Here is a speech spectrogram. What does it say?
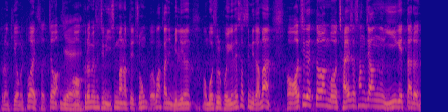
그런 기염을 토하했었죠. 예. 어, 그러면서 지금 20만 원대 중반까지 밀리는 어, 모습을 보이긴 했었습니다만 어, 어찌됐던 뭐 자회사 상장 이익에 따른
